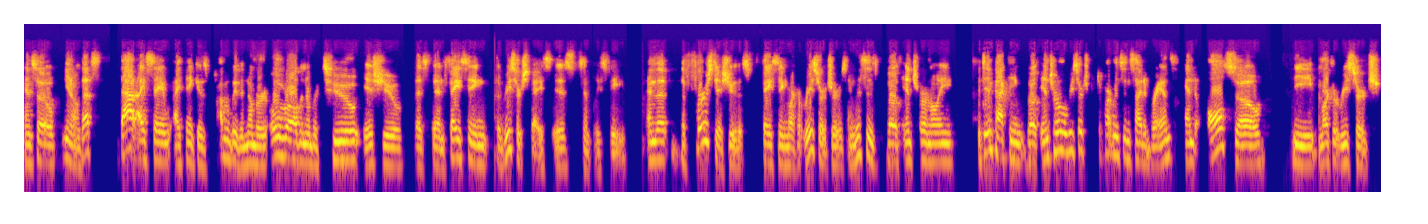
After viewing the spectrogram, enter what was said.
And so, you know, that's, that I say, I think is probably the number overall, the number two issue that's been facing the research space is simply speed. And the, the first issue that's facing market researchers, and this is both internally, it's impacting both internal research departments inside of brands and also the market research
